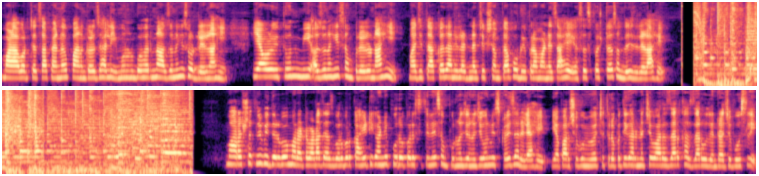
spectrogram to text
माळावरच्या चाफ्यानं पानगळ झाली म्हणून बहरनं अजूनही सोडलेलं नाही. यावेळीतून मी अजूनही संपलेलो नाही. माझी ताकद आणि लढण्याची क्षमता पूर्वीप्रमाणेच आहे असं स्पष्ट संदेश दिलेला आहे. महाराष्ट्रातील विदर्भ मराठवाडा त्याचबरोबर काही ठिकाणी पूरपरिस्थितीने संपूर्ण जनजीवन विस्कळीत झालेले आहे. या पार्श्वभूमीवर छत्रपती घराण्याचे वारसदार खासदार उदयनराजे भोसले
